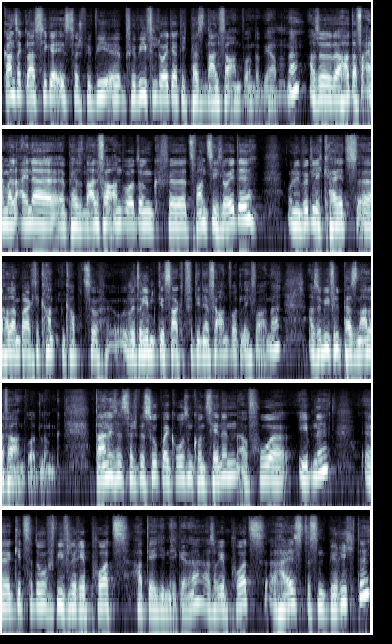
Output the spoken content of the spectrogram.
Ganz ein Klassiker ist zum Beispiel, wie, äh, für wie viele Leute hatte ich Personalverantwortung gehabt. Mhm. Ne? Also da hat auf einmal einer äh, Personalverantwortung für 20 Leute und in Wirklichkeit äh, hat er einen Praktikanten gehabt, so übertrieben mhm. gesagt, für den er verantwortlich war. Ne? Also wie viel Personalverantwortung. Dann ist es zum Beispiel so, bei großen Konzernen auf hoher Ebene äh, geht es darum, wie viele Reports hat derjenige. Ne? Also Reports heißt, das sind Berichte.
